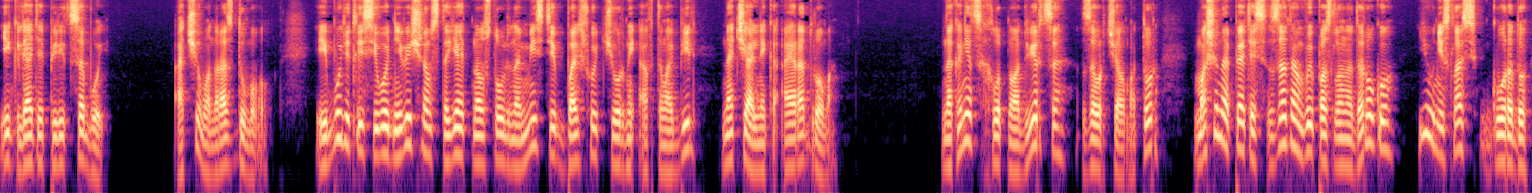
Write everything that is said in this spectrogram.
и глядя перед собой. О чем он раздумывал? и будет ли сегодня вечером стоять на условленном месте большой черный автомобиль начальника аэродрома. Наконец хлопнула дверца, заурчал мотор, машина пятясь задом выползла на дорогу и унеслась к городу,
